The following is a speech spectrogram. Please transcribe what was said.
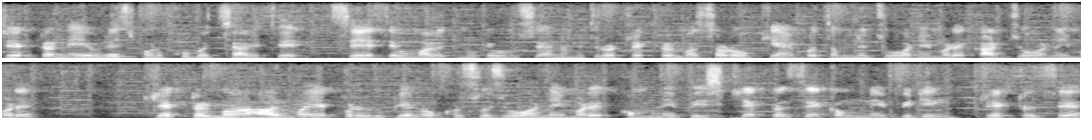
ટ્રેક્ટરની એવરેજ પણ ખૂબ જ સારી છે છે તેવું માલિકનું કહેવું છે. અને મિત્રો, ટ્રેક્ટરમાં સડો ક્યાંય પણ તમને જોવા નહીં મળે કાટ જોવા નહીં મળે. ટ્રેક્ટરમાં હાલમાં એક પણ રૂપિયાનો ખર્ચો જોવા નહીં મળે. કંપની પીસ ટ્રેક્ટર છે, કંપની ફિટિંગ ટ્રેક્ટર છે.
